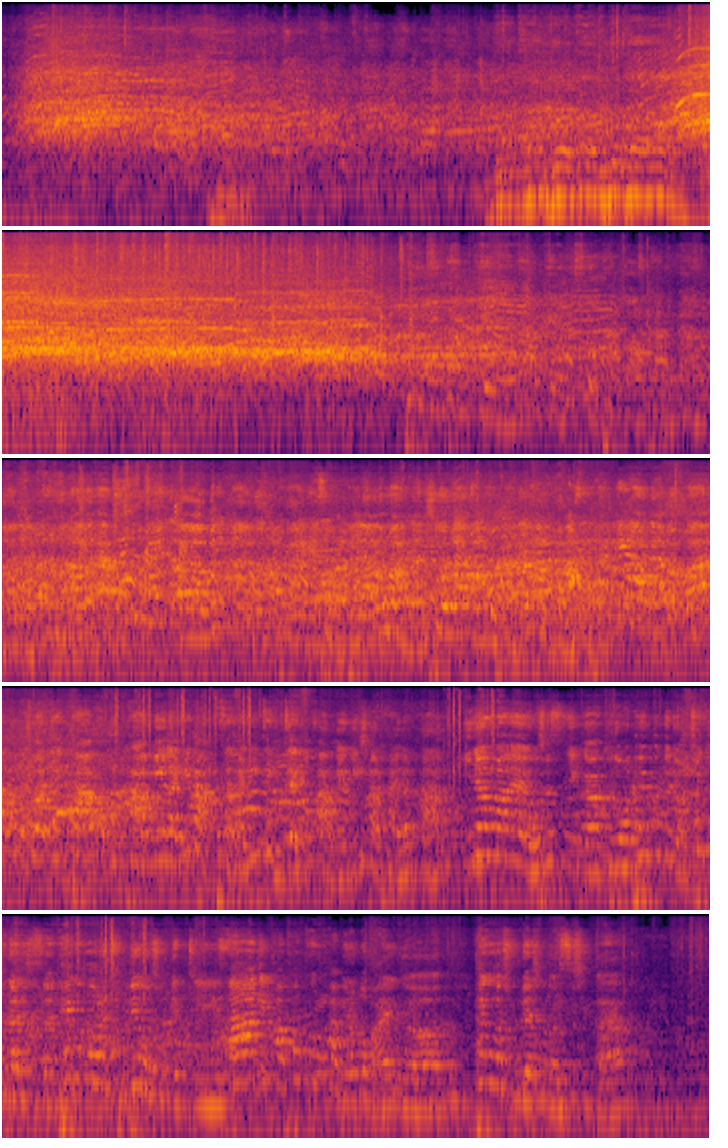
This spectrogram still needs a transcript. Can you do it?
아, 네, 감사합니다. 감사합니다. 그동안 팬분들이 엄청 기다리셨어요. 태국어를 준비해 오셨겠지. 사디카, 퍼쿠팝 이런 거 말고요. 태국어 준비하신 거 있으실까요?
